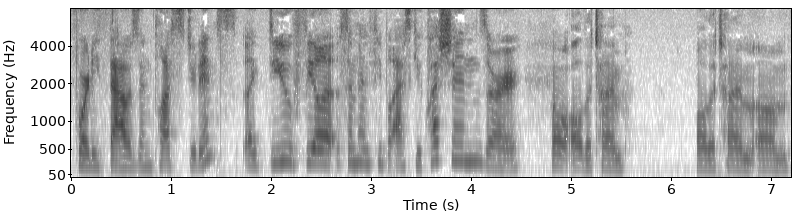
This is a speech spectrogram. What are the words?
40,000 plus students. Like, do you feel sometimes people ask you questions or? Oh, all the time. All the time. Um,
